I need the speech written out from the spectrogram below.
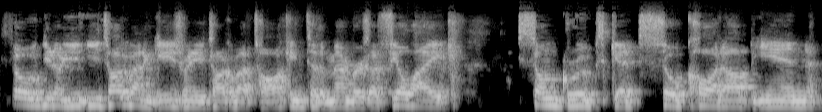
So, you know, you, you talk about engagement, you talk about talking to the members. I feel like some groups get so caught up in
